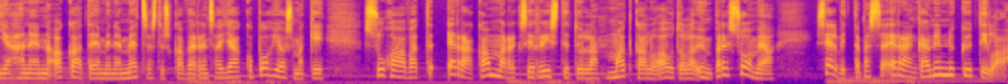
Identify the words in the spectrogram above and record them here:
ja hänen akateeminen metsästyskaverinsa Jaakko Pohjoismäki suhaavat eräkammariksi ristityllä matkailuautolla ympäri Suomea selvittämässä eräänkäynnin nykytilaa.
